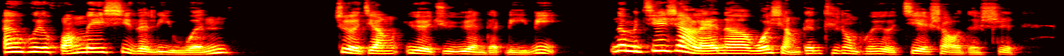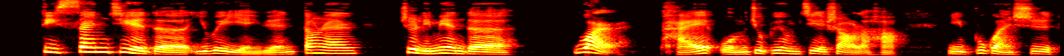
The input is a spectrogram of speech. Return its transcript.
安徽黄梅戏的李文，浙江越剧院的李丽。那么接下来呢，我想跟听众朋友介绍的是第三届的一位演员。当然，这里面的腕儿牌我们就不用介绍了哈。你不管是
